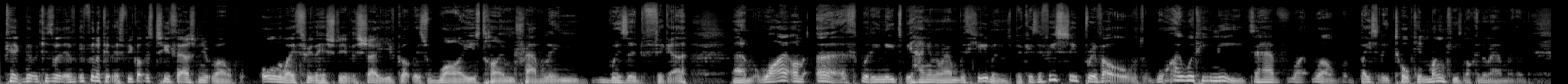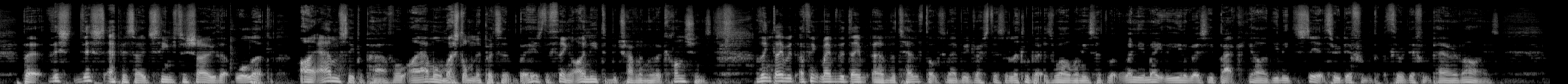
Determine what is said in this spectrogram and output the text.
Because if we look at this, we've got this 2000 year, well, all the way through the history of the show, you've got this wise time traveling wizard figure. Um, why on earth would he need to be hanging around with humans? Because if he's super evolved, why would he need to have, like, well, basically talking monkeys knocking around with him? But this, this episode seems to show that, well, look, I am super powerful. I am almost omnipotent. But here's the thing: I need to be traveling with a conscience. I think David. I think maybe the David, um, the tenth Doctor maybe addressed this a little bit as well when he said, "Look, when you make the universe your backyard, you need to see it through different through a different pair of eyes."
